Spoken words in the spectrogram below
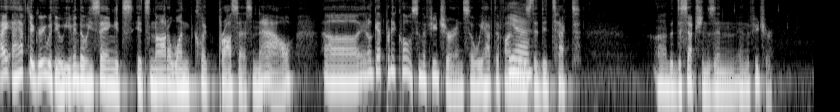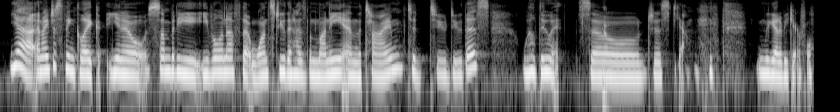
I, have to agree with you. Even though he's saying it's it's not a one-click process now, uh, it'll get pretty close in the future. And so we have to find yeah. ways to detect uh, the deceptions in, in the future. Yeah, and I just think like, you know, somebody evil enough that wants to, that has the money and the time to to do this, will do it. So just yeah. we got to be careful.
